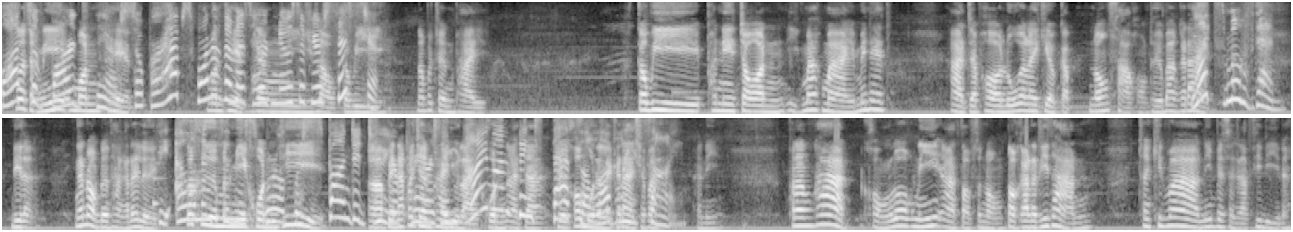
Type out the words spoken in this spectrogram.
นอก lots จาก of นี้ bards มอนเท there, ด so perhaps one มอน of เท them ด has ยัง heard มี news of เห your ล่ากวี sister. นักผจญภัย กวีพเนจรอีกมากมายไม่แน่อาจจะพอรู้อะไรเกี่ยวกับน้องสาวของเธอบ้างก็ได้ Let's move then. ดีละ งั้นออกเดินทางกันได้เลย The ก็คือ elements มัน in มี this คน world ที่ responded เอ่อ to เป็น your นักผจญ prayers ภัยอยู่ and หลายคน Paimon อาจจะ thinks เจอ that's ข้อ a มูลอะไรก็ได้ lovely ใช่ปะ sign. อันนี้ พลังธาตุของโลกนี้อาจตอบสนองต่อการอธิษฐาน ฉันคิดว่านี่เป็นสัญลักษณ์ที่ดีนะ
